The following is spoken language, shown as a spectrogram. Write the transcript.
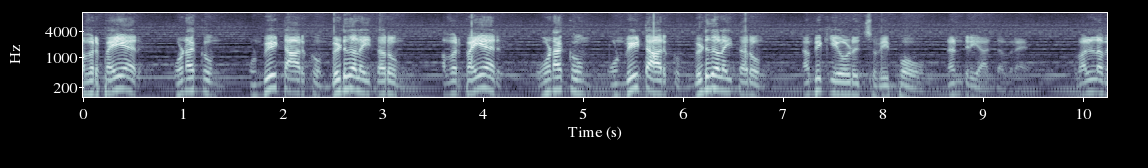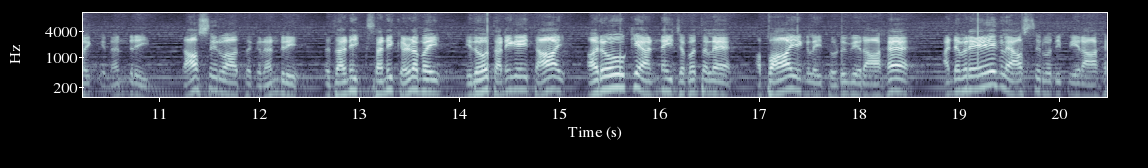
அவர் பெயர் உனக்கும் உன் வீட்டாருக்கும் விடுதலை தரும். அவர் பெயர் உனக்கும் உன் வீட்டாருக்கும் விடுதலை தரும். நம்பிக்கையோடு சுவிப்போம் நன்றி ஆண்டவரே. வல்லமைக்கு நன்றி. ஆசீர்வாதத்துக்கு நன்றி. இந்த தனி சனிக்கிழமை இதோ தனிகை தாய் ஆரோக்கிய அன்னை ஜபத்தில் அப்பா எங்களை தொடுவீராக. அண்டவரே எங்களை ஆசீர்வதிப்பீராக.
